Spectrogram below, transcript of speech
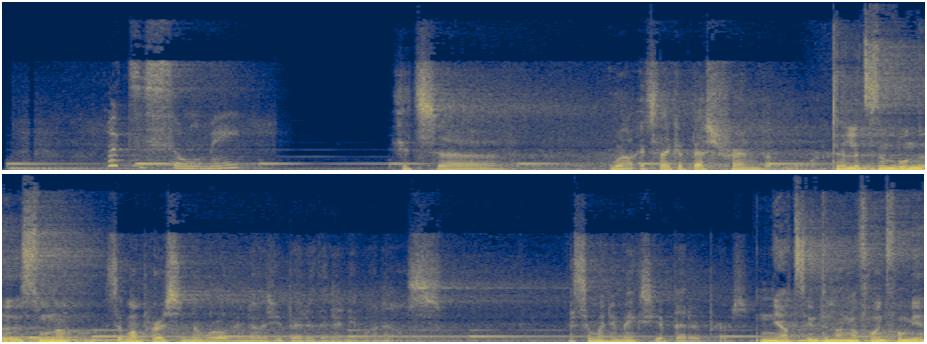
What's a soulmate? It's, uh, well, it's like a best friend, but more. Der letzte im Bunde ist Zuna. It's the one person in the world who knows you better than anyone else. It's someone who makes you a better person. Ein jahrzehntelanger Freund von mir.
